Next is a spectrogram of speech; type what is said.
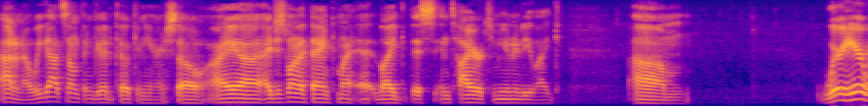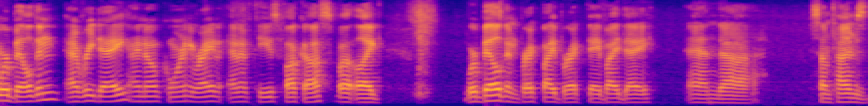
I don't know. We got something good cooking here. So I uh, I just want to thank my uh, like this entire community. Like, um, we're here. We're building every day. I know corny, right? NFTs, fuck us, but like, we're building brick by brick, day by day. And uh, sometimes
